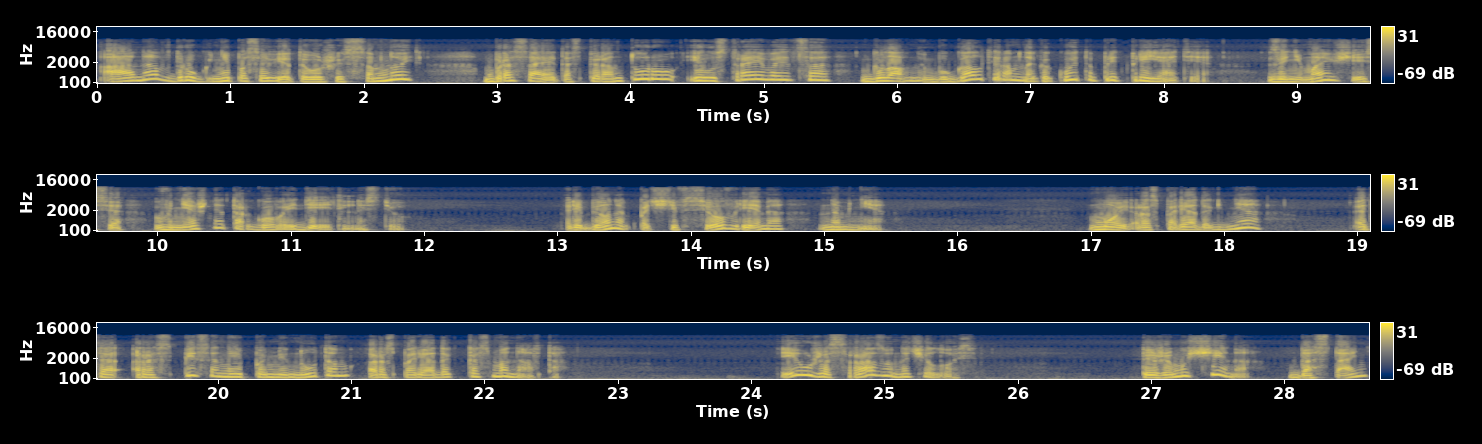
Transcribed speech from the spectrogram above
а она вдруг, не посоветовавшись со мной, бросает аспирантуру и устраивается главным бухгалтером на какое-то предприятие, занимающееся внешнеторговой деятельностью. Ребенок почти все время на мне. Мой распорядок дня – это расписанный по минутам распорядок космонавта. И уже сразу началось. «Ты же мужчина, достань!»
